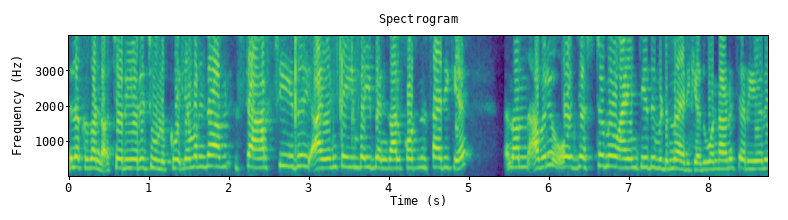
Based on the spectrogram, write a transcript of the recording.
ഇതിലൊക്കെ കണ്ടോ? ചെറിയൊരു ചുളുക്ക്. ഞാൻ പറഞ്ഞത് സ്റ്റാർച്ച് ചെയ്ത് അയൺ ചെയ്യുമ്പോൾ ഈ ബംഗാൾ കോട്ടൺ സാരിക്ക് അവർ ജസ്റ്റ് ഒന്ന് അയൺ ചെയ്ത് വിടുന്നതായിരിക്കും. അതുകൊണ്ടാണ് ചെറിയൊരു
